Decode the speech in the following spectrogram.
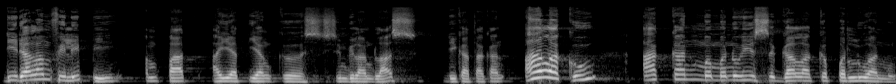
Di dalam Filipi 4 ayat yang ke-19 dikatakan, Allahku akan memenuhi segala keperluanmu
